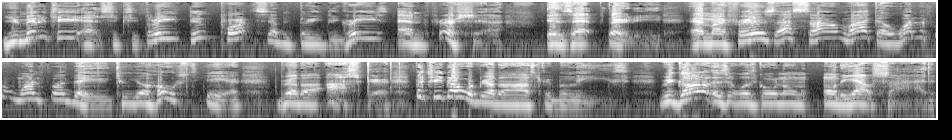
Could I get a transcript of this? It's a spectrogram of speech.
Humidity at 63, dew point 73 degrees, and pressure is at 30. And my friends, that sounds like a wonderful, wonderful day to your host here, Brother Oscar. But you know what Brother Oscar believes. Regardless of what's going on on the outside,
